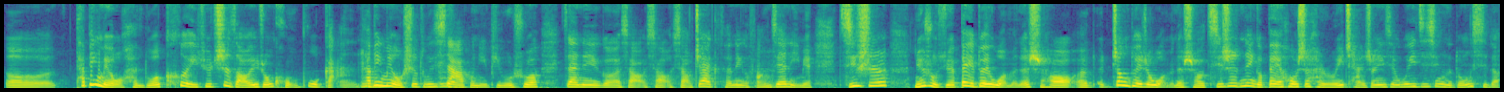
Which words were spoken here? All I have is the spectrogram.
呃。他并没有很多刻意去制造一种恐怖感，他并没有试图吓唬你。比如说，在那个小小小 Jack 的那个房间里面，其实女主角背对我们的时候，呃，正对着我们的时候，其实那个背后是很容易产生一些危机性的东西的。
